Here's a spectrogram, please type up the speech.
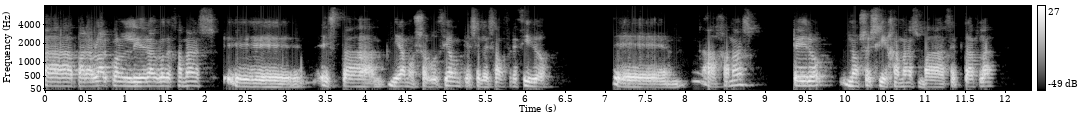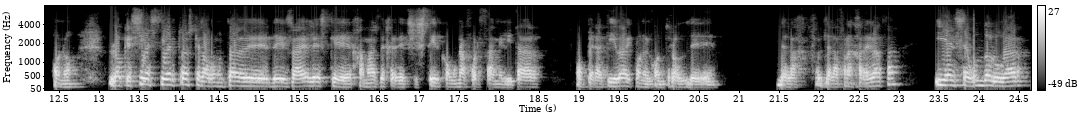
para hablar con el liderazgo de Hamas eh, esta, digamos, solución que se les ha ofrecido eh, a Hamas, pero no sé si Hamas va a aceptarla o no. Lo que sí es cierto es que la voluntad de, Israel es que Hamas deje de existir como una fuerza militar operativa y con el control de, la, franja de Gaza. Y en segundo lugar,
